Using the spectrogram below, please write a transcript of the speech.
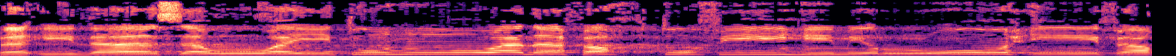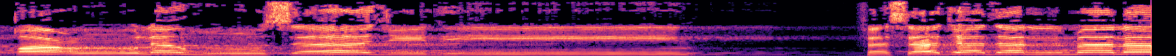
فإذا سويته ونفخت فيه من روحي فقعوا له ساجدين. فسجد الملائكة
